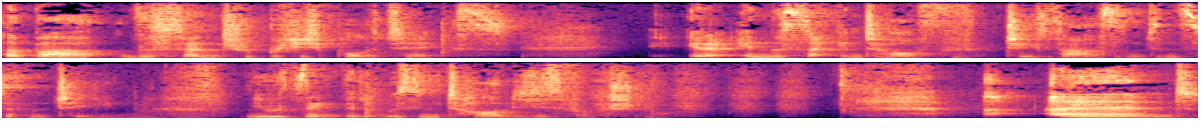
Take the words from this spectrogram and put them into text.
about the centre of British politics, you know, in the second half of 2017, mm-hmm. you would think that it was entirely dysfunctional. And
